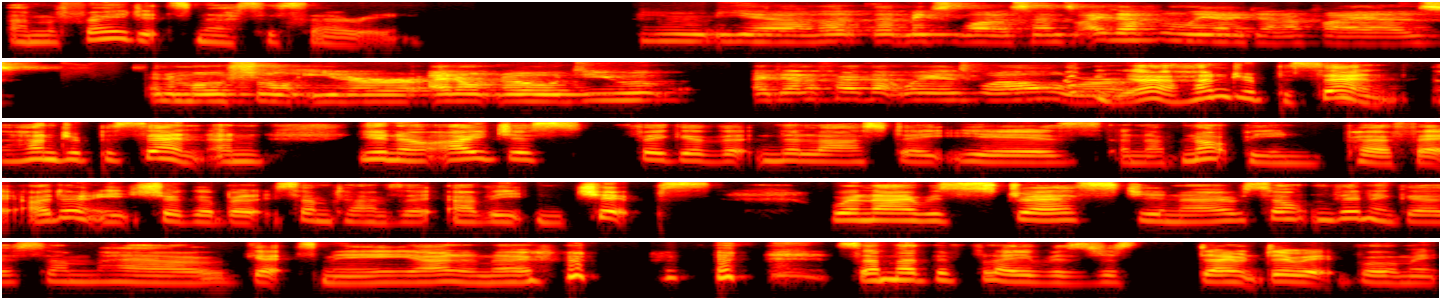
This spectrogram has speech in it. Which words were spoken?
I'm afraid it's necessary. Mm, yeah, that, that makes a lot of sense. I definitely identify as an emotional eater. I don't know. Do you identify that way as well? Oh, or? yeah, 100%. 100%. And, you know, I just figure that in the last eight years, and I've not been perfect, I don't eat sugar, but sometimes I, I've eaten chips. When I was stressed, you know, salt and vinegar somehow gets me. I don't know. Some other flavors just don't do it for me.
